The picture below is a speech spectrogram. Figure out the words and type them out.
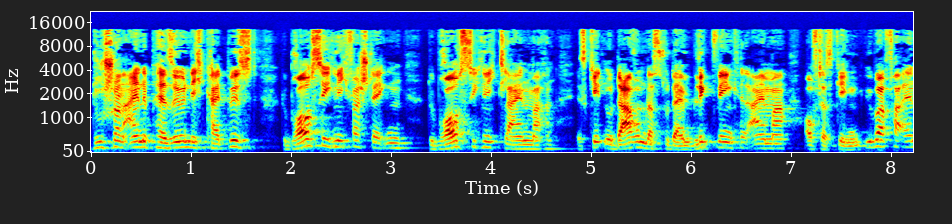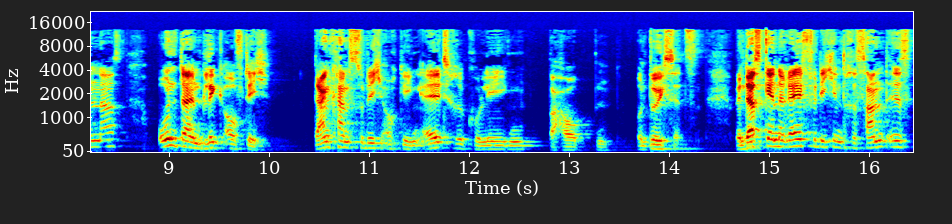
du schon eine Persönlichkeit bist. Du brauchst dich nicht verstecken, du brauchst dich nicht klein machen. Es geht nur darum, dass du deinen Blickwinkel einmal auf das Gegenüber veränderst und deinen Blick auf dich. Dann kannst du dich auch gegen ältere Kollegen behaupten und durchsetzen. Wenn das generell für dich interessant ist,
